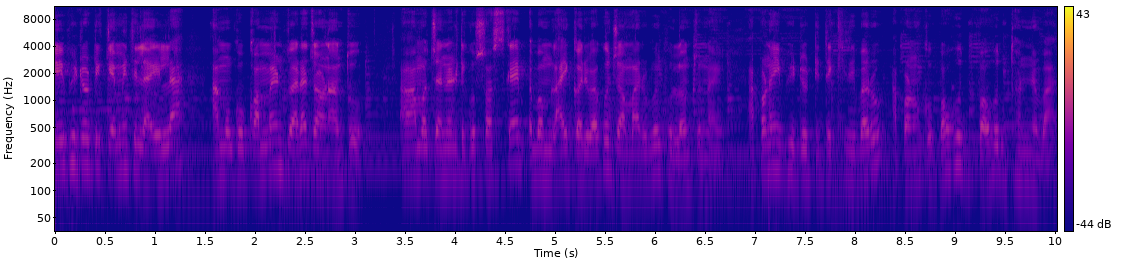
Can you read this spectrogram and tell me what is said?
ଏହି ଭିଡ଼ିଓଟି କେମିତି ଲାଗିଲା ଆମକୁ କମେଣ୍ଟ ଦ୍ୱାରା ଜଣାନ୍ତୁ। ଆଉ ଆମ ଚ୍ୟାନେଲଟିକୁ ସବସ୍କ୍ରାଇବ୍ ଏବଂ ଲାଇକ୍ କରିବାକୁ ଜମାରୁ ବି ଭୁଲନ୍ତୁ ନାହିଁ। ଆପଣ ଏହି ଭିଡ଼ିଓଟି ଦେଖିଥିବାରୁ ଆପଣଙ୍କୁ ବହୁତ ବହୁତ ଧନ୍ୟବାଦ।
